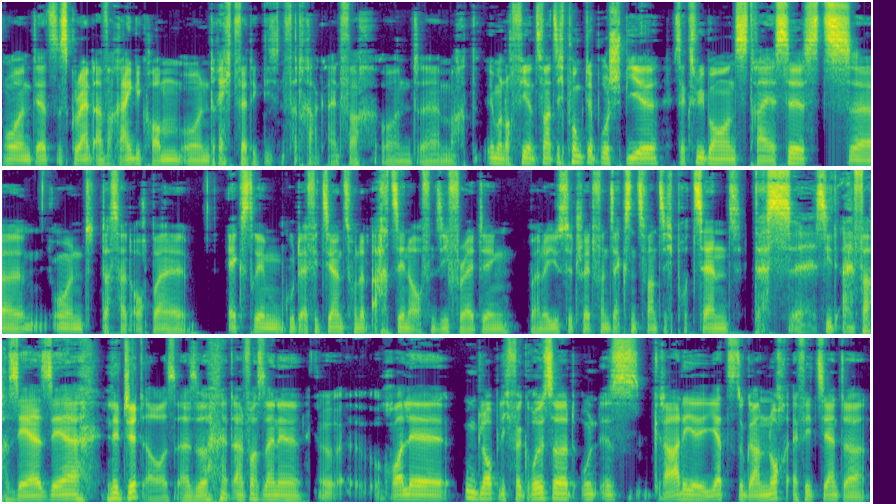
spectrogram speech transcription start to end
Und jetzt ist Grant einfach reingekommen und rechtfertigt diesen Vertrag einfach und äh, macht immer noch 24 Punkte pro Spiel, 6 Rebounds, 3 Assists äh, und das halt auch bei extrem gute Effizienz, 118er Offensivrating bei einer Usage Rate von 26 Prozent. Das äh, sieht einfach sehr, sehr legit aus. Also hat einfach seine äh, Rolle unglaublich vergrößert und ist gerade jetzt sogar noch effizienter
